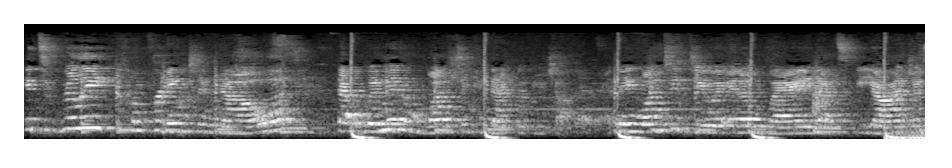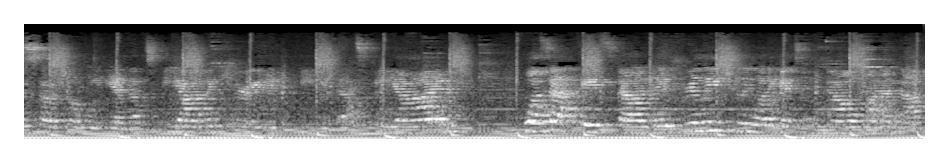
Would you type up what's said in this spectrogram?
it's really comforting to know that women want to connect with each other. And they want to do it in a way that's beyond just social media, that's beyond the curated feed, that's beyond what's at face value. They really truly want to get to know one another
